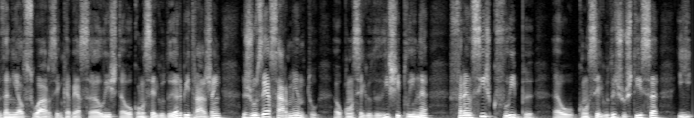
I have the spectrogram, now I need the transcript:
Daniel Soares encabeça a lista ao Conselho de Arbitragem, José Sarmento ao Conselho de Disciplina, Francisco Felipe ao Conselho de Justiça e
